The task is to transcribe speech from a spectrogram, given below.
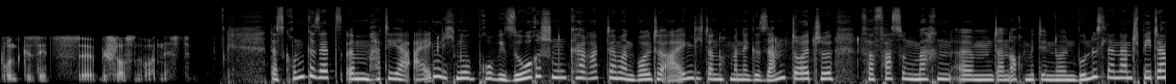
Grundgesetz äh, beschlossen worden ist. Das Grundgesetz ähm, hatte ja eigentlich nur provisorischen Charakter. Man wollte eigentlich dann nochmal eine gesamtdeutsche Verfassung machen, ähm, dann auch mit den neuen Bundesländern später.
